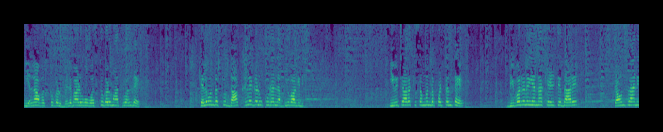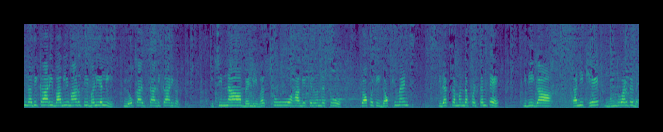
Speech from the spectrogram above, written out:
ಎಲ್ಲಾ ವಸ್ತುಗಳು ಬೆಲೆ ಬಾಳುವ ವಸ್ತುಗಳು ಮಾತ್ರವಲ್ಲದೆ ಕೆಲವೊಂದಷ್ಟು ದಾಖಲೆಗಳು ಕೂಡ ಲಭ್ಯವಾಗಿದೆ. ಈ ವಿಚಾರಕ್ಕೆ ಸಂಬಂಧಪಟ್ಟಂತೆ ವಿವರಣೆಯನ್ನ ಕೇಳ್ತಿದ್ದಾರೆ. ಟೌನ್ ಪ್ಲಾನಿಂಗ್ ಅಧಿಕಾರಿ ಬಾಗಿಲಿ ಮಾರುತಿ ಬಳಿಯಲ್ಲಿ ಲೋಕಾಯುಕ್ತ ಅಧಿಕಾರಿಗಳು ಚಿನ್ನ, ಬೆಳ್ಳಿ ವಸ್ತು ಹಾಗೆ ಕೆಲವೊಂದಷ್ಟು ಪ್ರಾಪರ್ಟಿ ಡಾಕ್ಯುಮೆಂಟ್ಸ್ ಇದಕ್ಕೆ ಸಂಬಂಧಪಟ್ಟಂತೆ ಇದೀಗ ತನಿಖೆ ಮುಂದುವರೆದಿದೆ.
